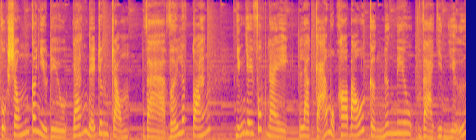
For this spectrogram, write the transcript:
Cuộc sống có nhiều điều đáng để trân trọng và với lớp toán, những giây phút này là cả một kho báu cần nâng niu và gìn giữ.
